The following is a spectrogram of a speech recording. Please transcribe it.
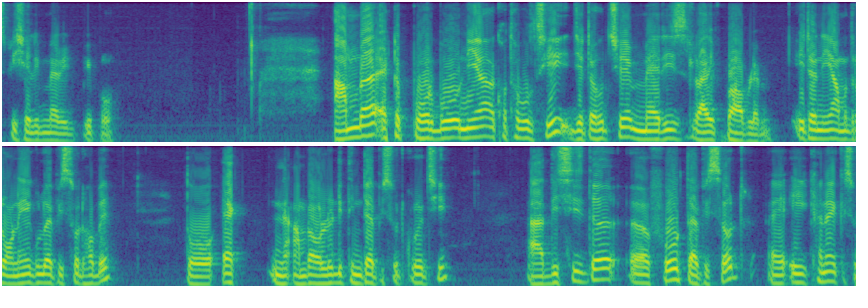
specially married people আমরা একটা পর্ব নিয়ে কথা বলছি, যেটা হচ্ছে ম্যারিজ লাইফ প্রবলেম এটা নিয়ে আমাদের অনেকগুলো এপিসোড হবে। তো এক আমরা অলরেডি তিনটা এপিসোড করেছি। This is the fourth episode এইখানে কিছু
